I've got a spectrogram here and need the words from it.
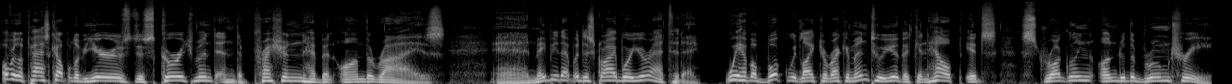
Over the past couple of years, discouragement and depression have been on the rise. And maybe that would describe where you're at today. We have a book we'd like to recommend to you that can help. It's Struggling Under the Broom Tree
